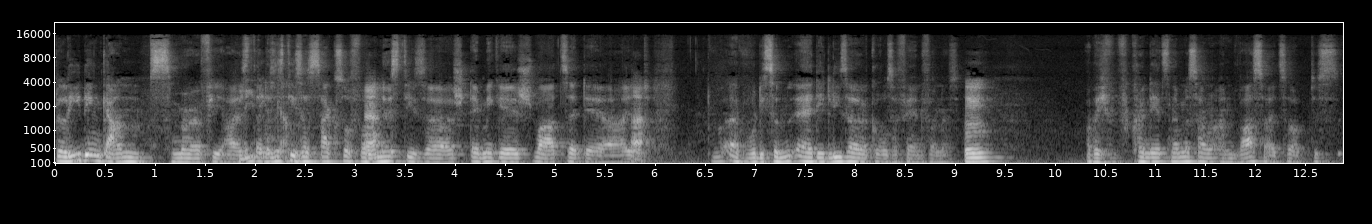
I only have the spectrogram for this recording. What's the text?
Bleeding Gums Murphy heißt Bleeding er. Das ist dieser Saxophonist, ja. dieser stämmige Schwarze, der halt, ah. wo die, äh, die Lisa großer Fan von ist. Mhm. Aber ich könnte jetzt nicht mehr sagen, an was, also ob das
